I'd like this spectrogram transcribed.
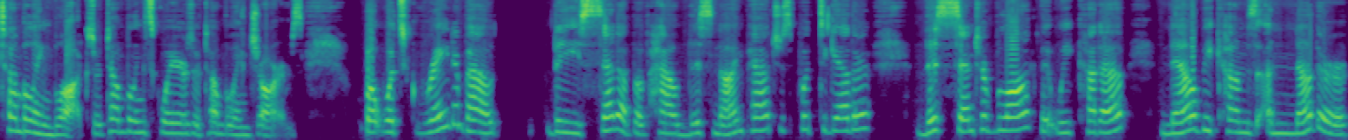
tumbling blocks or tumbling squares or tumbling charms. But what's great about the setup of how this nine patch is put together, this center block that we cut up now becomes another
